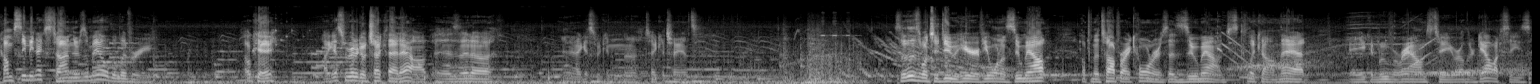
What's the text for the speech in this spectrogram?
Come see me next time, there's a mail delivery. Okay. I guess we're gonna go check that out. Is it, uh... Yeah, I guess we can uh, take a chance. So this is what you do here. If you want to zoom out, up in the top right corner it says zoom out. Just click on that, and you can move around to your other galaxies.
